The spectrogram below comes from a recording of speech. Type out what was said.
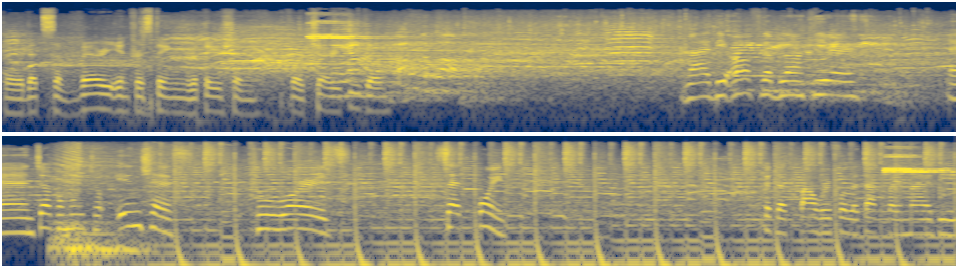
So that's a very interesting rotation for Chery Tiggo. Maddie off the block here. And Choco Mucho inches towards set point. Look at that powerful attack by Maddie.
